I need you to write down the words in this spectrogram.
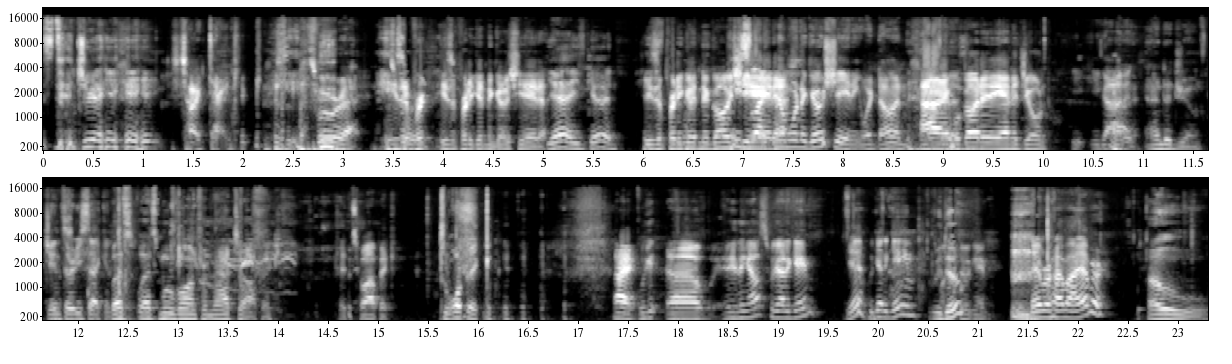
June- Shark Tank. That's where we're at. He's a pre- he's a pretty good negotiator. yeah, he's good. He's a pretty good negotiator. He's like, no more negotiating. We're done. All right, we'll go to the end of June. You, you got All it. end of June. June thirty seconds. Let's let's move on from that topic. Good topic. Topic. All right, we, uh, anything else? We got a game? yeah, we got a game. We Do a game. Never have I ever. Oh.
